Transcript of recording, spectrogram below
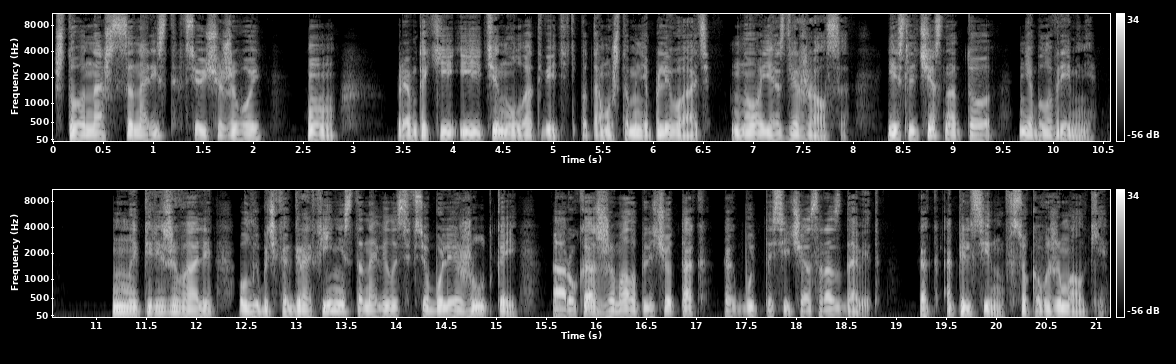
что наш сценарист все еще живой?» «Хм, прям-таки и тянуло ответить, потому что мне плевать, но я сдержался. Если честно, то не было времени». Мы переживали. Улыбочка графини становилась все более жуткой, а рука сжимала плечо так, как будто сейчас раздавит, как апельсин в соковыжималке.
